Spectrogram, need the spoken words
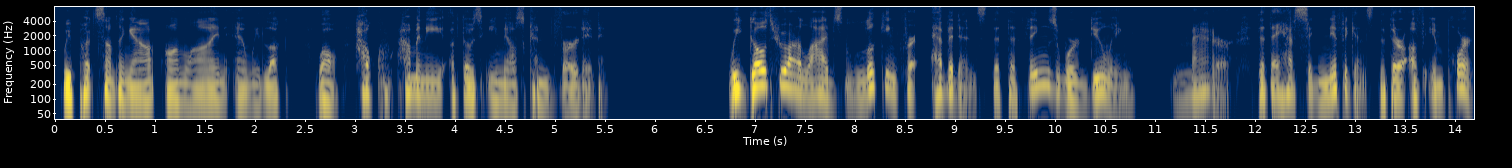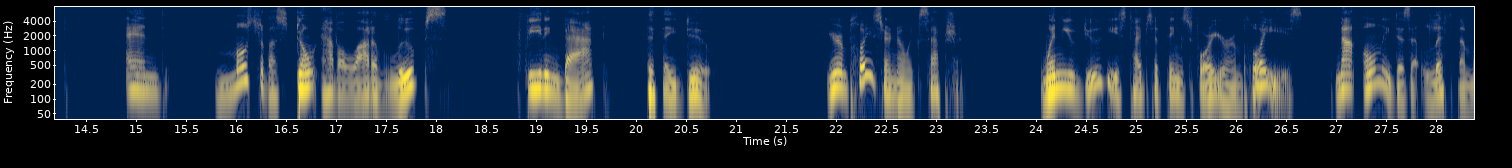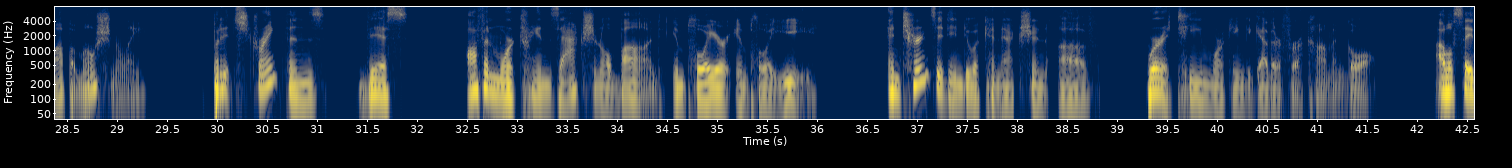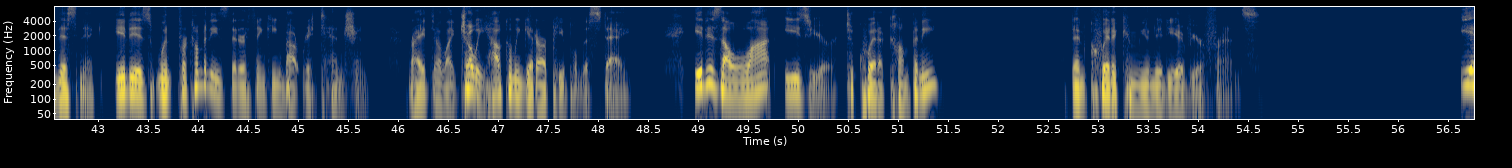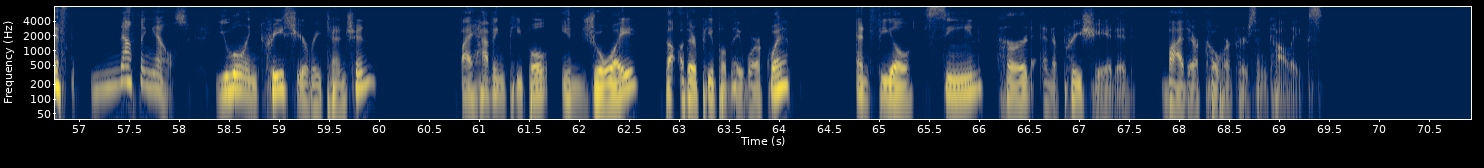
We put something out online and we look, well, how, how many of those emails converted? We go through our lives looking for evidence that the things we're doing matter, that they have significance, that they're of import. And most of us don't have a lot of loops feeding back that they do. Your employees are no exception when you do these types of things for your employees, not only does it lift them up emotionally, but it strengthens this often more transactional bond, employer employee, and turns it into a connection of we're a team working together for a common goal. I will say this, Nick, it is when for companies that are thinking about retention, right? They're like, Joey, how can we get our people to stay? It is a lot easier to quit a company then quit a community of your friends. If nothing else, you will increase your retention by having people enjoy the other people they work with and feel seen, heard, and appreciated by their coworkers and colleagues.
